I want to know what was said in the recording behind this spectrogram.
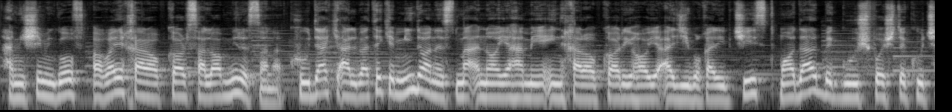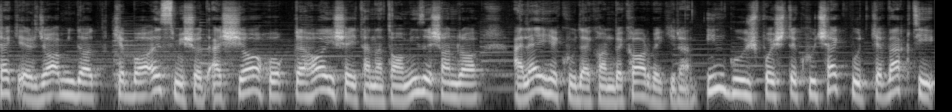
همیشه می‌گفت آقای خرابکار سلام میرساند. کودک البته که می‌دانست معنای همه این خرابکاری های عجیب و غریب چیست مادر به گوش پشت کوچک ارجاع می‌داد که باعث می‌شد اشیا حقه های شیطنت آمیزشان را علیه کودکان به کار بگیرند. این گوش پشت کوچک بود که وقتی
